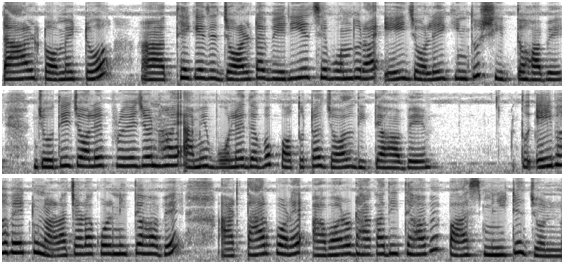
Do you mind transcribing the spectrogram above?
ডাল, টমেটো থেকে যে জলটা বেরিয়েছে বন্ধুরা, এই জলেই কিন্তু সিদ্ধ হবে। যদি জলের প্রয়োজন হয়, আমি বলে দেব কতটা জল দিতে হবে। তো এইভাবে একটু নাড়াচাড়া করে নিতে হবে আর তারপরে আবারও ঢাকা দিতে হবে পাঁচ মিনিটের জন্য।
